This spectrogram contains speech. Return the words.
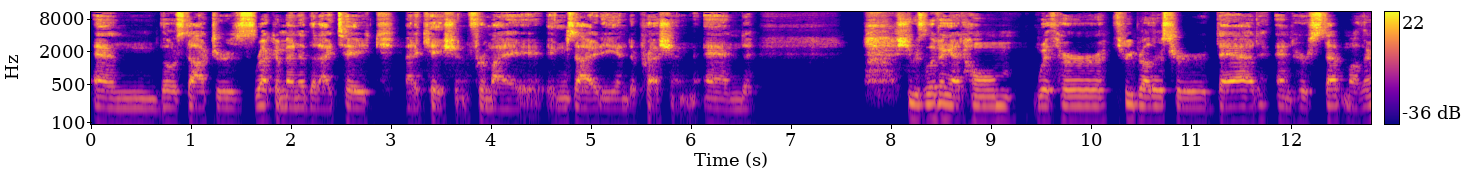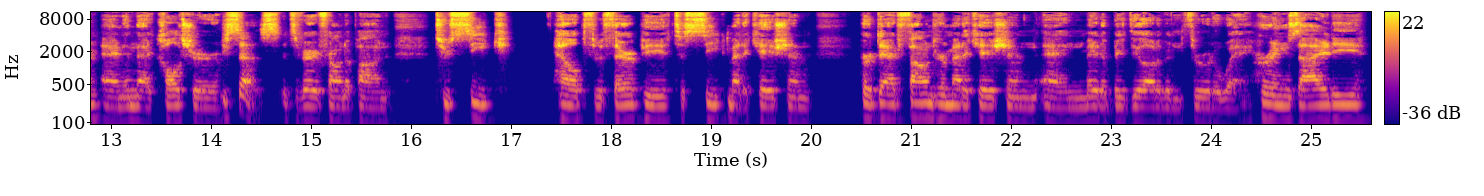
and those doctors recommended that I take medication for my anxiety and depression. And she was living at home with her three brothers, her dad, and her stepmother. And in that culture, she says it's very frowned upon to seek help through therapy, to seek medication. Her dad found her medication and made a big deal out of it and threw it away. Her anxiety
